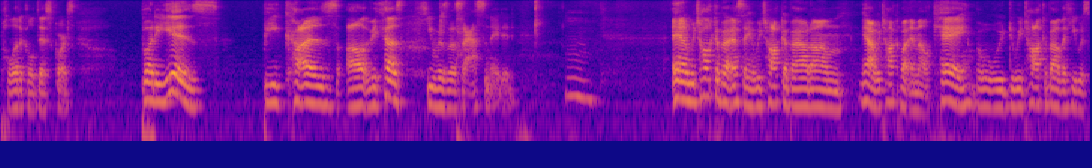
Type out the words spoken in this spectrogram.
political discourse but he is because uh because he was assassinated Hmm. and we talk about essay we talk about um yeah we talk about mlk but we, do we talk about that he was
